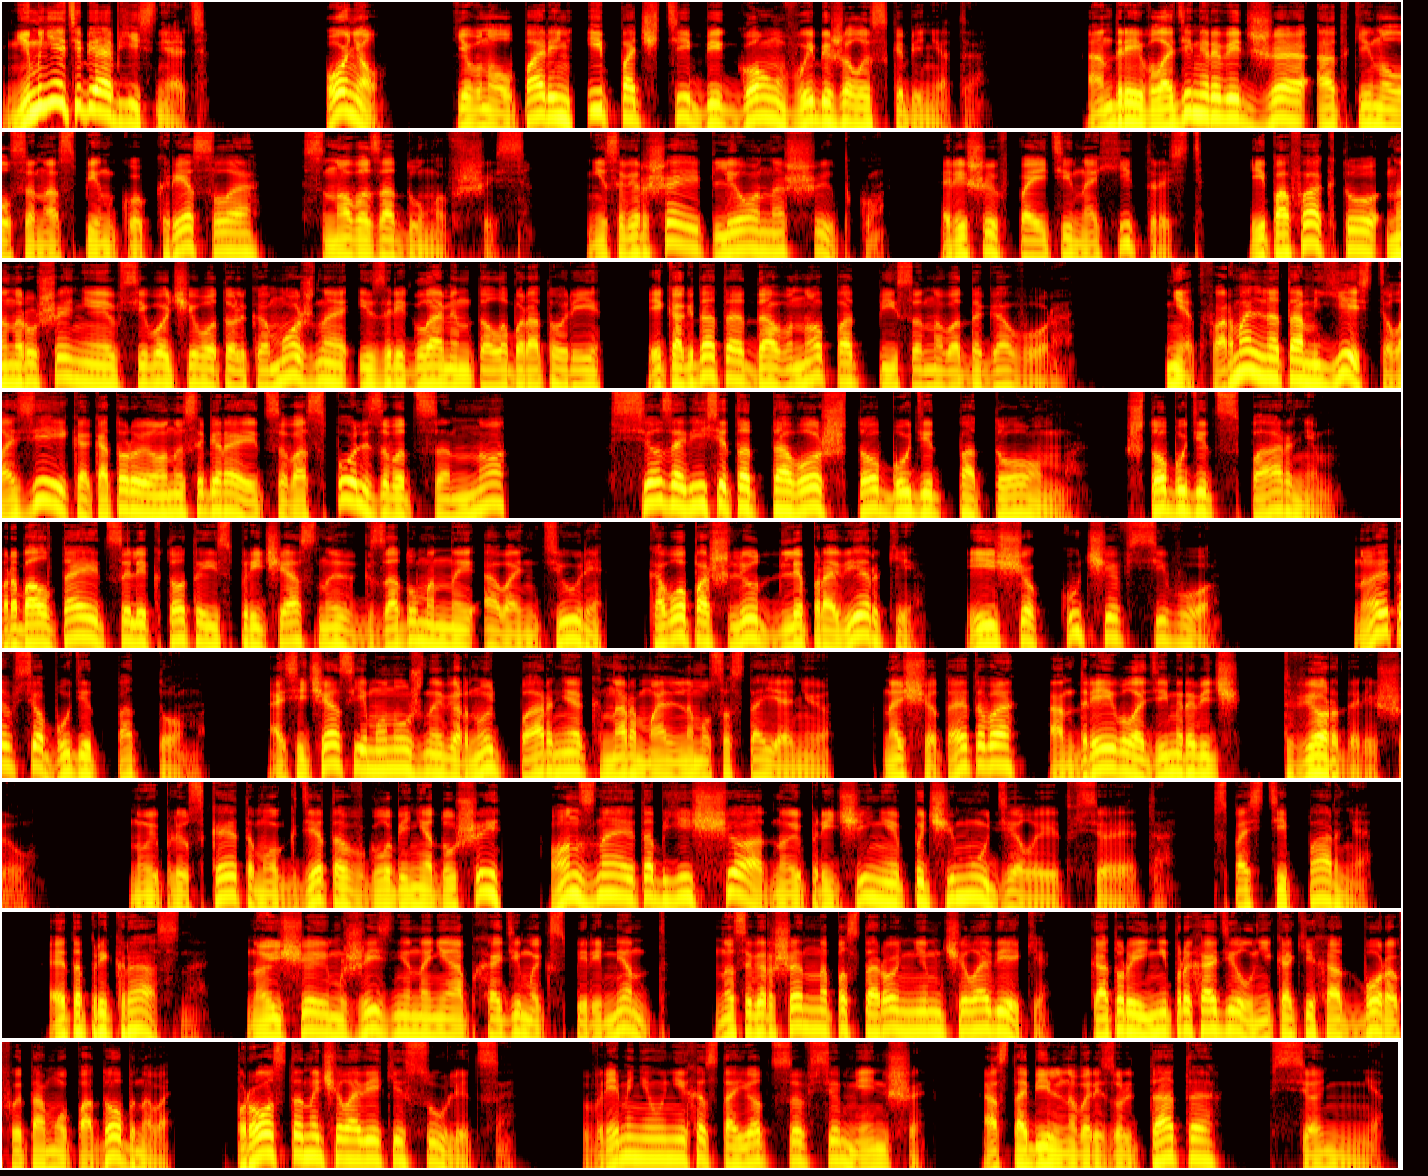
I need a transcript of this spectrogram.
Не мне тебе объяснять. Понял? Кивнул парень и почти бегом выбежал из кабинета. Андрей Владимирович же откинулся на спинку кресла, снова задумавшись, не совершает ли он ошибку, решив пойти на хитрость и по факту на нарушение всего, чего только можно из регламента лаборатории и когда-то давно подписанного договора. Нет, формально там есть лазейка, которую он и собирается воспользоваться, но все зависит от того, что будет потом, что будет с парнем, Проболтается ли кто-то из причастных к задуманной авантюре, кого пошлют для проверки и еще куча всего. Но это все будет потом. А сейчас ему нужно вернуть парня к нормальному состоянию. Насчет этого Андрей Владимирович твердо решил. Ну и плюс к этому, где-то в глубине души, он знает об еще одной причине, почему делает все это. Спасти парня — это прекрасно но еще им жизненно необходим эксперимент на совершенно постороннем человеке, который не проходил никаких отборов и тому подобного, просто на человеке с улицы. Времени у них остается все меньше, а стабильного результата все нет.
